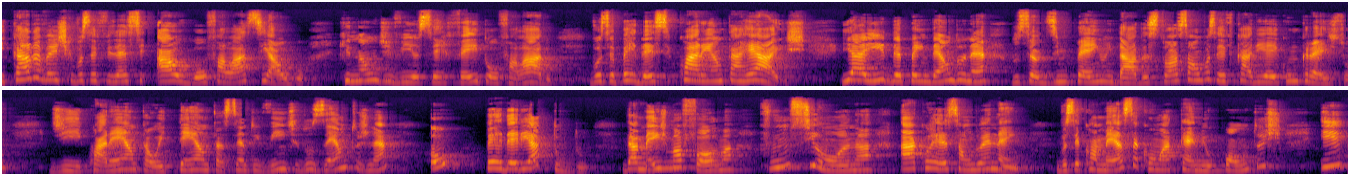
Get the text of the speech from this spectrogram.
E cada vez que você fizesse algo ou falasse algo que não devia ser feito ou falado, você perdesse 40 reais. E aí, dependendo, né, do seu desempenho em dada situação, você ficaria aí com crédito de 40, 80, 120, 200, né? Ou perderia tudo. Da mesma forma, funciona a correção do Enem. Você começa com até mil pontos e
